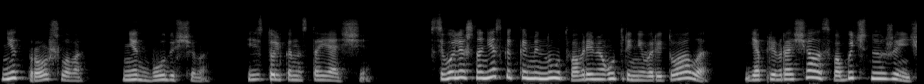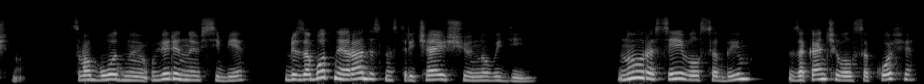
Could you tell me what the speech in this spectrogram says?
Нет прошлого, нет будущего, есть только настоящее. Всего лишь на несколько минут во время утреннего ритуала я превращалась в обычную женщину, свободную, уверенную в себе, беззаботно и радостно встречающую новый день. Но рассеивался дым, заканчивался кофе,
